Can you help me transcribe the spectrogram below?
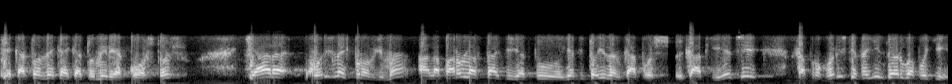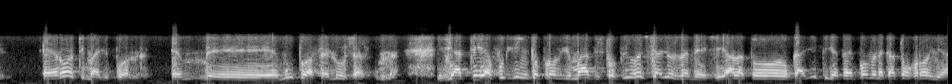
και 110 εκατομμύρια κόστος. Και άρα, χωρίς να έχει πρόβλημα, αλλά παρόλα αυτά και για το, γιατί το είδαν κάπως κάποιοι έτσι, θα προχωρήσει και θα γίνει το έργο από εκεί. Ερώτημα λοιπόν, ε, ε, μου του αφελούς ας πούμε, γιατί αφού γίνει το πρόβλημά της, το οποίο έτσι κι αλλιώς δεν έχει, αλλά το καλύπτει για τα επόμενα 100 χρόνια,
